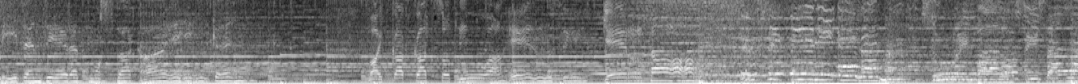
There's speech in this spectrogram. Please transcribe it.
Miten tiedät musta kaiken? Vaikka katsot mua ensi kertaa. Yksi pieni elämä, suurin valo sisällä.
